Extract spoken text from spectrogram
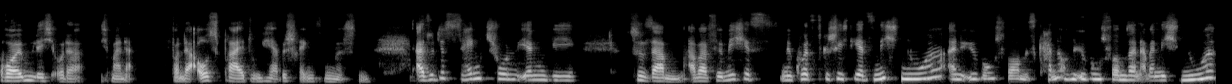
räumlich oder ich meine von der Ausbreitung her beschränken müssen. Also das hängt schon irgendwie zusammen. Aber für mich ist eine Kurzgeschichte jetzt nicht nur eine Übungsform. Es kann auch eine Übungsform sein, aber nicht nur,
